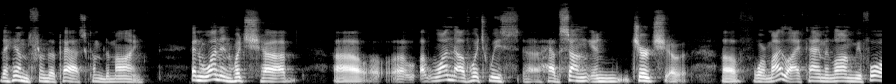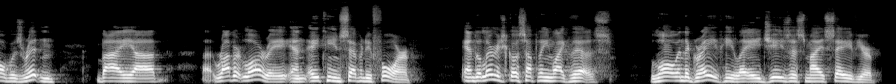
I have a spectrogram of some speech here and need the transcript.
the hymns from the past come to mind. And one in which, uh, uh one of which we uh, have sung in church uh, for my lifetime and long before was written by uh, Robert Lowry in 1874. And the lyrics go something like this Low, in the grave he lay, Jesus my Savior,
